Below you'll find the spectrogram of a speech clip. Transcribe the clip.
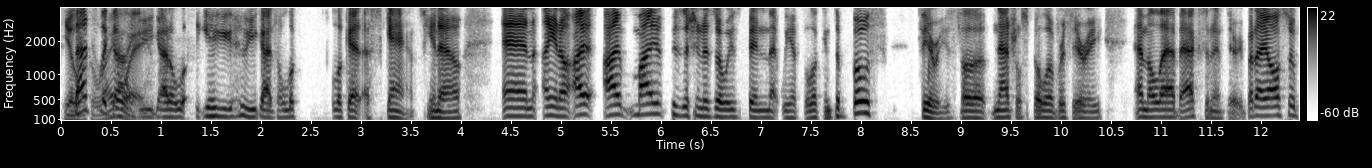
You that's the right guy away. who you got to you, who you got to look look at askance. You know, and uh, you know, I I my position has always been that we have to look into both theories, the natural spillover theory and the lab accident theory. But I also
